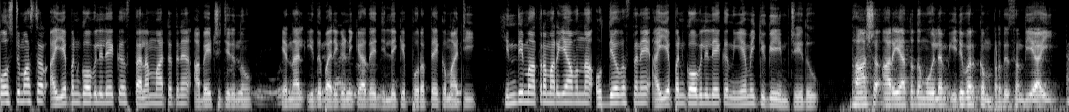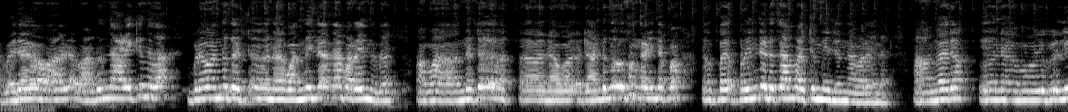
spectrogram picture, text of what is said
പോസ്റ്റ് മാസ്റ്റർ അയ്യപ്പൻ കോവിലിലേക്ക് സ്ഥലം മാറ്റത്തിന് അപേക്ഷിച്ചിരുന്നു. എന്നാൽ ഇത് പരിഗണിക്കാതെ ജില്ലയ്ക്ക് പുറത്തേക്ക് മാറ്റി ഹിന്ദി മാത്രം അറിയാവുന്ന ഉദ്യോഗസ്ഥനെ അയ്യപ്പൻ കോവിലിലേക്ക് നിയമിക്കുകയും ചെയ്തു. ഭാഷ അറിയാത്തതുമൂലം ഇരുവർക്കും പ്രതിസന്ധിയായി. അവർ ഇവിടെ വന്നില്ല എന്നാ പറയുന്നത്. അപ്പൊ എന്നിട്ട് രണ്ടു ദിവസം കഴിഞ്ഞപ്പോൾ പ്രിന്റ് എടുക്കാൻ പറ്റുന്നില്ലെന്നാണ് പറയുന്നത് അന്നേരം പിന്നെ വെള്ളി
